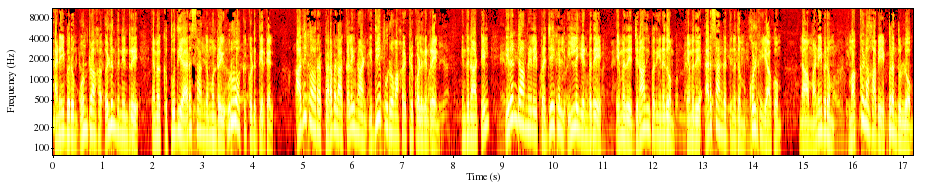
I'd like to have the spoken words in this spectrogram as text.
அனைவரும் ஒன்றாக எழுந்து நின்று எமக்கு புதிய அரசாங்கம் ஒன்றை உருவாக்கி கொடுத்தீர்கள். அதிகார பரவலாக்களை நான் இதயபூர்வமாக ஏற்றுக்கொள்கின்றேன். இந்த நாட்டில் இரண்டாம் நிலை பிரஜைகள் இல்லை என்பதே எமது ஜனாதிபதியினதும் எமது அரசாங்கத்தினதும் கொள்கையாகும். நாம் அனைவரும் மக்களாகவே பிறந்துள்ளோம்.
